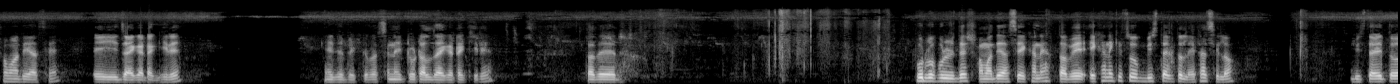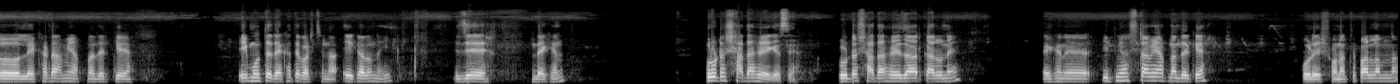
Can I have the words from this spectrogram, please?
সমাধি আছে এই জায়গাটা ঘিরে। এই যে দেখতে পাচ্ছেন, এই টোটাল জায়গাটা ঘিরে তাদের পূর্বপুরুষদের সমাধি আছে এখানে। তবে এখানে কিছু বিস্তারিত লেখা ছিল। বিস্তারিত লেখাটা আমি আপনাদেরকে এই মুহূর্তে দেখাতে পারছি না, এই কারণেই যে দেখেন, পুরোটা সাদা হয়ে গেছে। পুরোটা সাদা হয়ে যাওয়ার কারণে এখানে ইতিহাসটা আমি আপনাদেরকে পড়ে শোনাতে পারলাম না,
